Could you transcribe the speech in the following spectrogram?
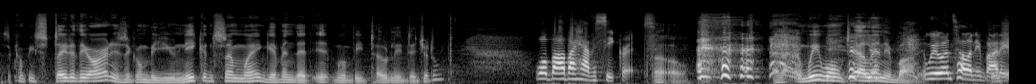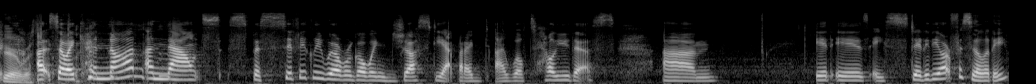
Is it going to be state of the art? Is it going to be unique in some way, given that it will be totally digital? Well, Bob, I have a secret. Uh-oh. and, and, we won't tell anybody. we won't tell anybody. share with uh, so I cannot announce specifically where we're going just yet, but I, I will tell you this. Um, it is a state-of-the-art facility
